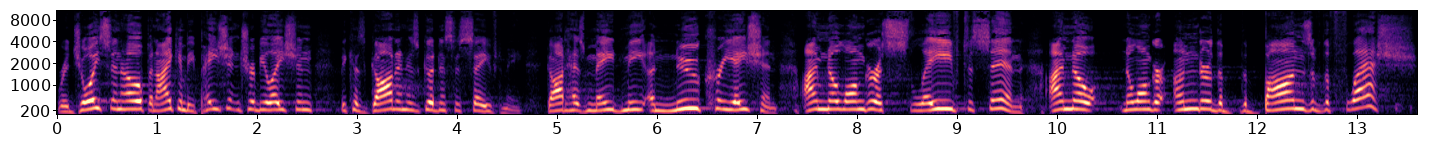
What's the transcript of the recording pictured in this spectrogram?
rejoice in hope and I can be patient in tribulation because God in His goodness has saved me. God has made me a new creation. I'm no longer a slave to sin. I'm no, no longer under the, the bonds of the flesh.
